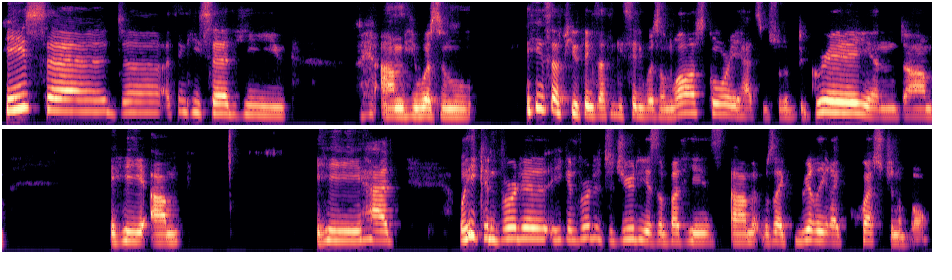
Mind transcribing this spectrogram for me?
He said, uh, I think he said he, um, he was in. He said a few things. I think he said he was in law school. He had some sort of degree, and um, he um, he had. Well, he converted. He converted to Judaism, but he's, um, it was like really like questionable.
